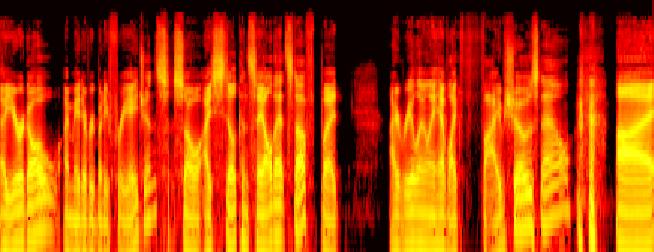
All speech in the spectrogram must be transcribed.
a year ago, I made everybody free agents. So I still can say all that stuff, but I really only have like five shows now. uh,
